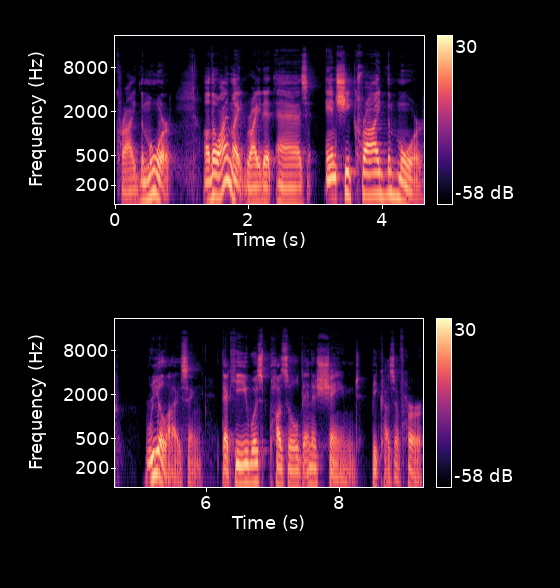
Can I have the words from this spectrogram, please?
cried the more. Although I might write it as, and she cried the more, realizing that he was puzzled and ashamed because of her.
